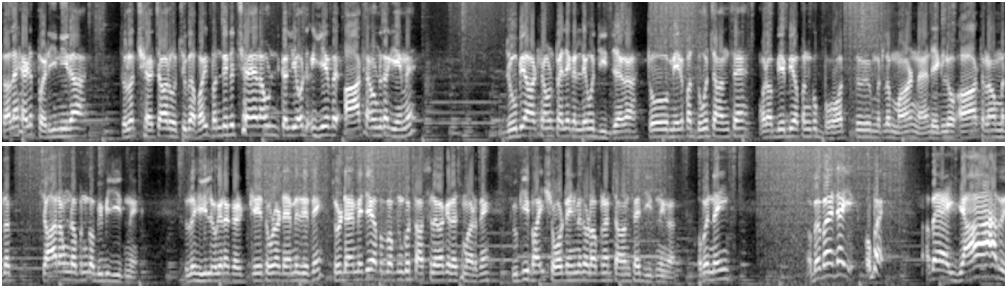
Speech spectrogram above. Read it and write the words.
साला हेड पड़ ही नहीं रहा। चलो छः चार हो चुका। भाई, बंदे ने छः राउंड कर लिया, और ये आठ राउंड का गेम है। जो भी आठ राउंड पहले कर ले, वो जीत जाएगा। तो मेरे पास दो चांस हैं, और अभी अभी अपन को बहुत मतलब मारना है, देख लो, आठ राउंड मतलब चार राउंड अपन को अभी भी जीतने चलो हील वगैरह करके थोड़ा डैमेज देते हैं। थोड़ा डैमेज है, अब अपन को टास्क लगा के रश मारते हैं। क्योंकि भाई शॉर्ट रेंज में थोड़ा अपना चांस है जीतने का। अबे नहीं। अबे भाई नहीं। अबे अबे यार!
